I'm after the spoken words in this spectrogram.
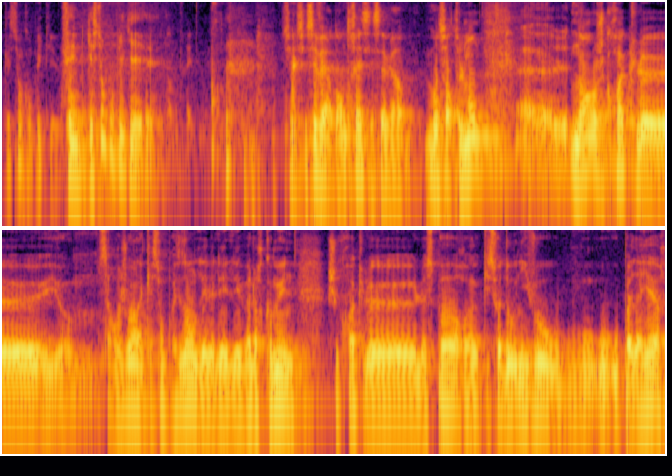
Question compliquée. C'est une question compliquée. C'est sévère d'entrée, c'est sévère. Bonsoir tout le monde. Euh, non, je crois que le, ça rejoint la question précédente, les, valeurs communes. Je crois que le, sport, euh, qu'il soit de haut niveau ou, pas d'ailleurs,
